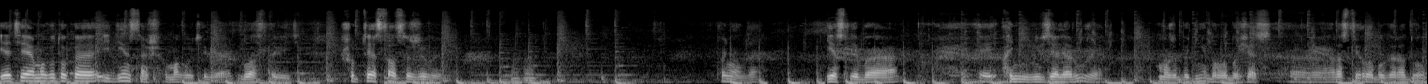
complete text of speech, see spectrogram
Я тебя могу только единственное, что могу тебя благословить, чтобы ты остался живым. Понял, да? Если бы э, они не взяли оружие, может быть, не было бы сейчас э, расстрела бы городов,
